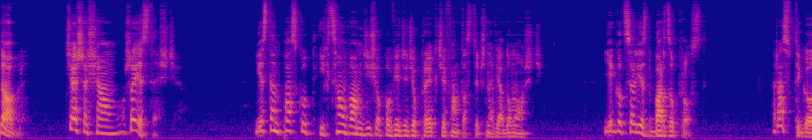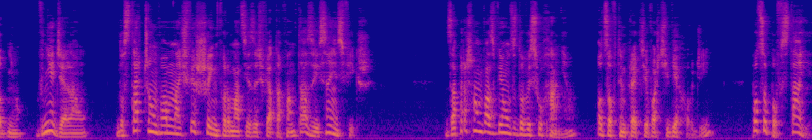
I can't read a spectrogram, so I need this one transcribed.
dobry. Cieszę się, że jesteście. Jestem Paskut i chcę Wam dziś opowiedzieć o projekcie Fantastyczne Wiadomości. Jego cel jest bardzo prosty. Raz w tygodniu, w niedzielę, dostarczę Wam najświeższe informacje ze świata fantazji i science fiction. Zapraszam Was więc do wysłuchania, o co w tym projekcie właściwie chodzi, po co powstaje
